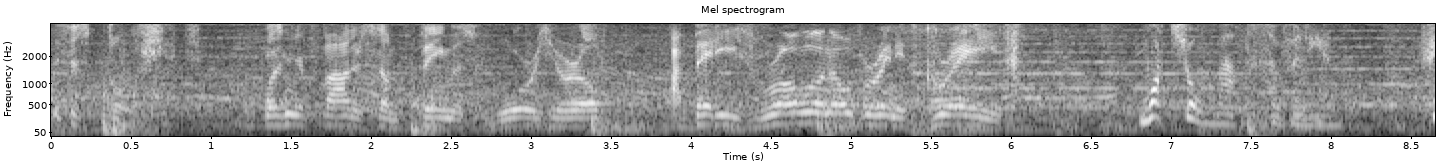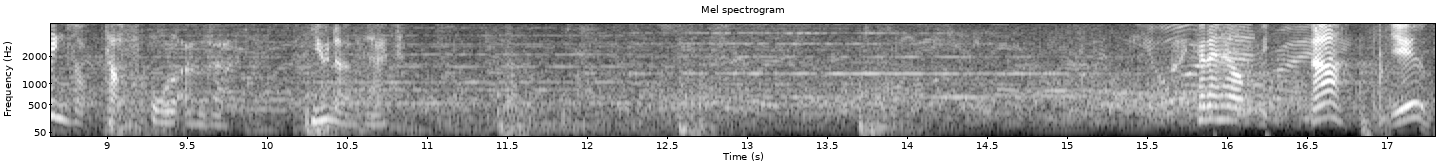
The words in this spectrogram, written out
This is bullshit. Wasn't your father some famous war hero? I bet he's rolling over in his grave. Watch your mouth, civilian. Things are tough all over. You know that. Can I help you? Ah, you.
